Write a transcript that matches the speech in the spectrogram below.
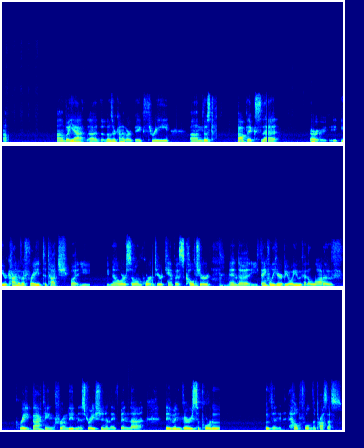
Uh, but yeah, uh, th- those are kind of our big three. Um, those t- topics that are you're kind of afraid to touch, but you, you know are so important to your campus culture. Mm-hmm. And uh, thankfully, here at BYU, we've had a lot of great backing from the administration, and they've been uh, they've been very supportive and helpful in the process.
